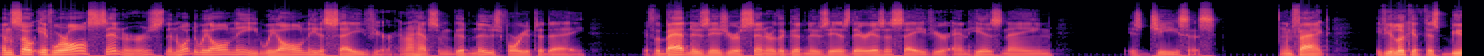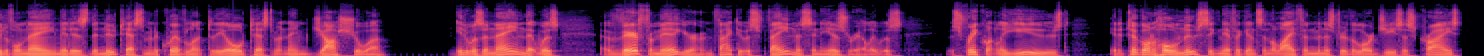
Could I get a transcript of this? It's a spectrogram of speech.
And so, if we're all sinners, then what do we all need? We all need a Savior. And I have some good news for you today. If the bad news is you're a sinner, the good news is there is a Savior, and His name is Jesus. In fact, if you look at this beautiful name, it is the New Testament equivalent to the Old Testament name Joshua. It was a name that was uh, very familiar. In fact, it was famous in Israel. It was, it was frequently used. It took on a whole new significance in the life and ministry of the Lord Jesus Christ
